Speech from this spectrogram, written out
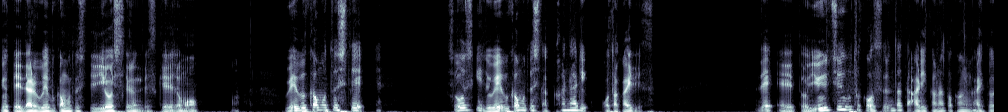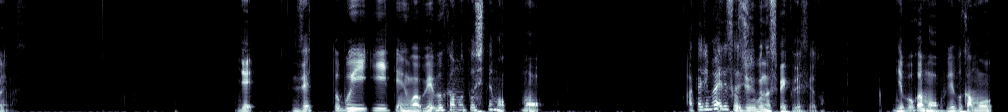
予定である Web カムとして利用してるんですけれども、ウェブカムとして正直言うと Web カムとしてはかなりお高いです。で、えっ、ー、と、YouTube とかをするんだったらありかなと考えております。で、ZVE10 は Web カムとしてももう当たり前ですが十分なスペックですよと。で、僕はもう Web カム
